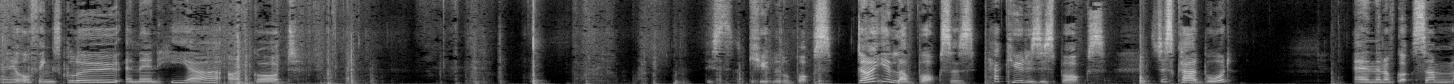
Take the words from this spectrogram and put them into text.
And all things glue. And then here I've got this cute little box. Don't you love boxes? How cute is this box? It's just cardboard. And then I've got some,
